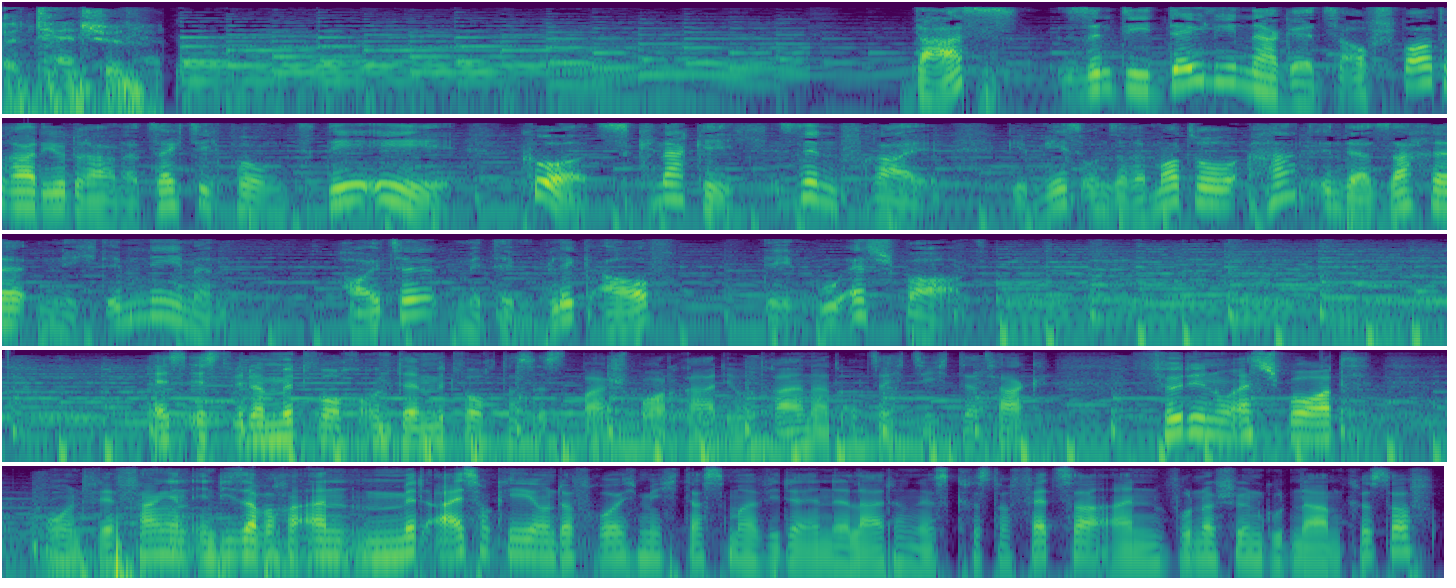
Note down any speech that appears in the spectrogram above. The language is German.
Attention. Das sind die Daily Nuggets auf Sportradio 360.de. Kurz, knackig, sinnfrei. Gemäß unserem Motto: hart in der Sache, nicht im Nehmen. Heute mit dem Blick auf den US-Sport. Es ist wieder Mittwoch und der Mittwoch, das ist bei Sportradio 360 der Tag für den US-Sport. Und wir fangen in dieser Woche an mit Eishockey und da freue ich mich, dass mal wieder in der Leitung ist Christoph Fetzer. Einen wunderschönen guten Abend, Christoph.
